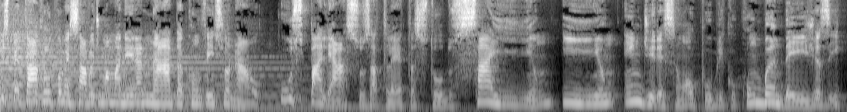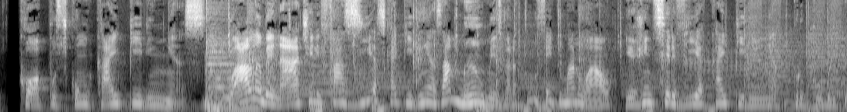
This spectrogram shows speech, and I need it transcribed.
O espetáculo começava de uma maneira nada convencional. Os palhaços atletas todos saíam e iam em direção ao público com bandejas e copos com caipirinhas. O Alan Benatti, ele fazia as caipirinhas à mão mesmo, era tudo feito manual e a gente servia caipirinha pro público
